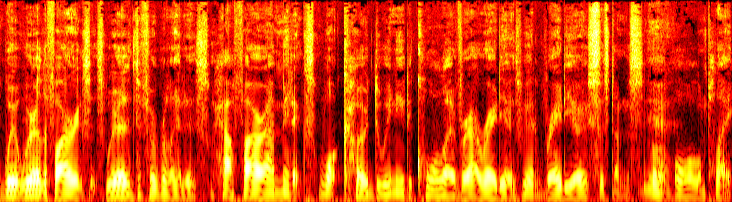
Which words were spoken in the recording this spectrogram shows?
where, where are the fire exits? Where are the defibrillators? How far are our medics? What code do we need to call over our radios? We had radio systems Yeah. all in play.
